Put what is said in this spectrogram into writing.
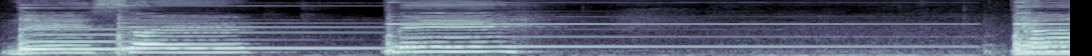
내 삶에 다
